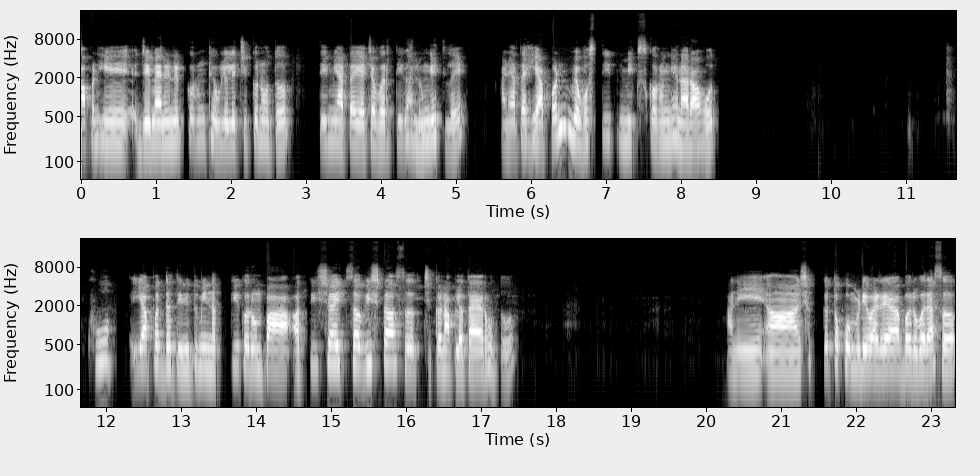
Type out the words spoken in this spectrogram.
आपण हे जे मॅरिनेट करून ठेवलेले चिकन होतं ते मी आता याच्यावरती घालून घेतलं आहे आणि आता हे आपण व्यवस्थित मिक्स करून घेणार आहोत. खूप या पद्धतीने तुम्ही नक्की करून पहा. अतिशय चविष्ट असं चिकन आपलं तयार होतं. आणि शक्यतो कोंबडीवाऱ्याबरोबर असं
